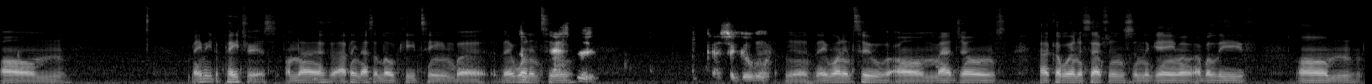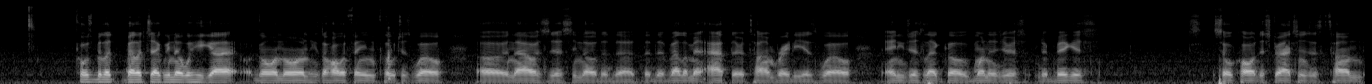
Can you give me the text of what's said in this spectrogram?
um, maybe the Patriots. I'm not. I think that's a low key team, but they're one and two. That's a good one. Yeah, they one and two. Um, Mac Jones had a couple interceptions in the game, I, I believe. Um, Coach Bel- Belichick, we know what he got going on. He's a Hall of Fame coach as well. Uh, now it's just you know the, the the development after Tom Brady as well, and you just let go one of your the biggest so-called distractions is Tom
